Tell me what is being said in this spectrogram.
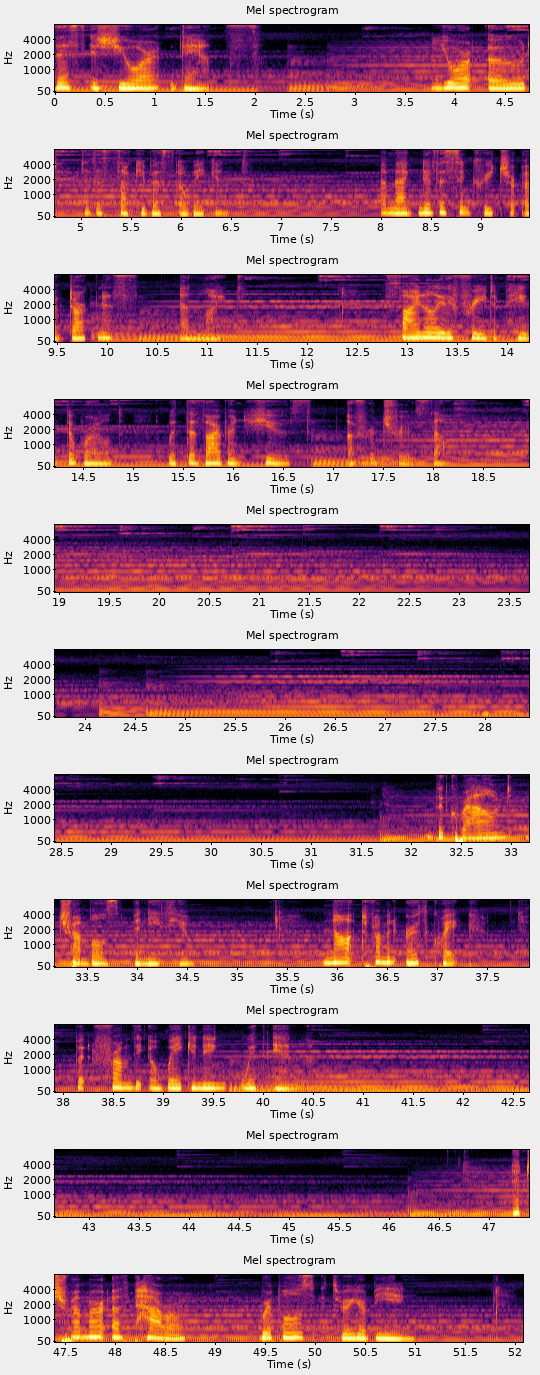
This is your dance, your ode to the succubus awakened, a magnificent creature of darkness finally free to paint the world with the vibrant hues of her true self. The ground trembles beneath you, not from an earthquake, but from the awakening within. A tremor of power ripples through your being,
